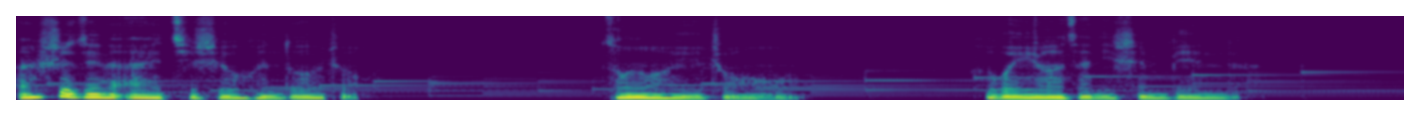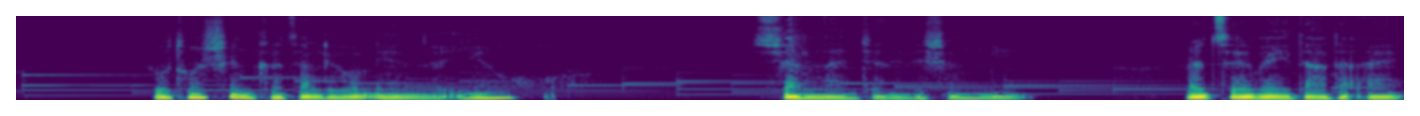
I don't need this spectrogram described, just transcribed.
而世间的爱其实有很多种，总有一种会围绕在你身边的，如同盛开在流年的烟火，绚烂着你的生命。而最伟大的爱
